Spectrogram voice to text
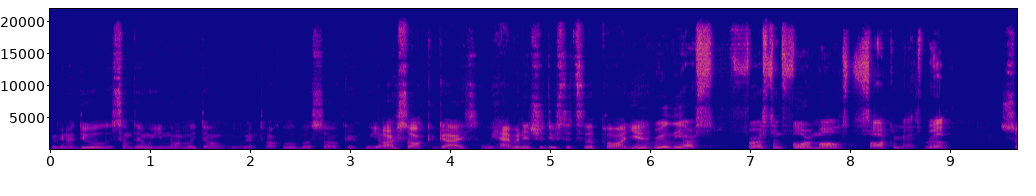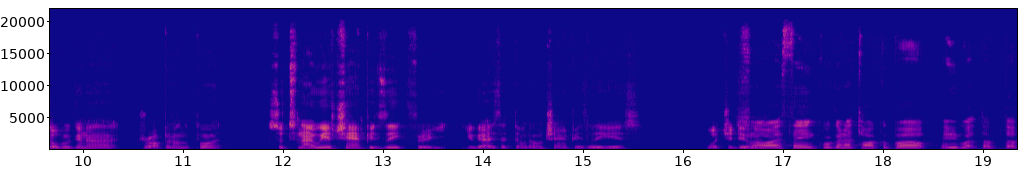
we're gonna do a, something we normally don't. We're gonna talk a little bit of soccer. We are soccer guys. We haven't introduced it to the pod yet. we really are first and foremost soccer guys. Really. so we're gonna drop it on the pod. So tonight we have Champions League for you guys that don't know what Champions League is. What you're doing? So I think we're gonna talk about maybe what the the,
